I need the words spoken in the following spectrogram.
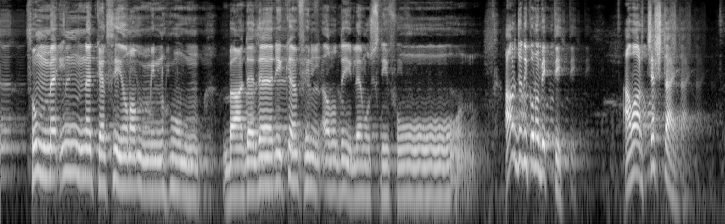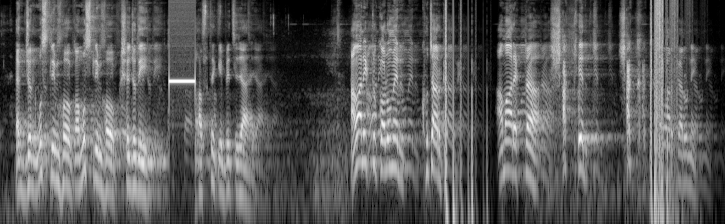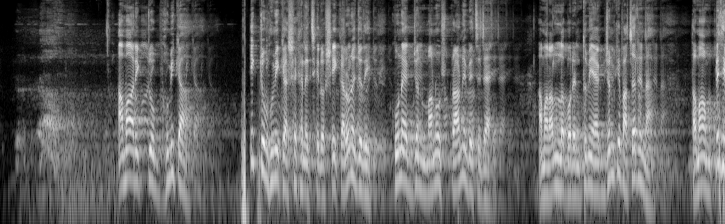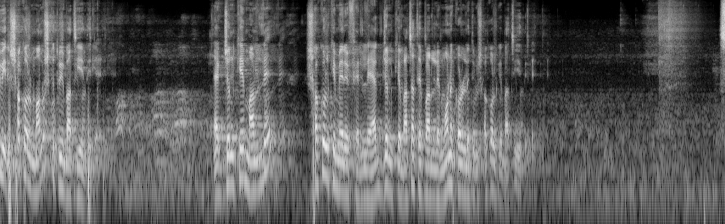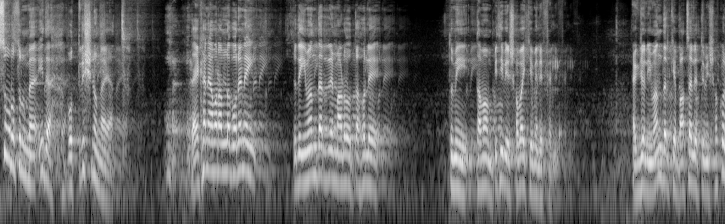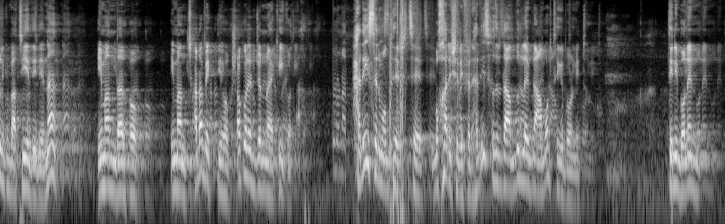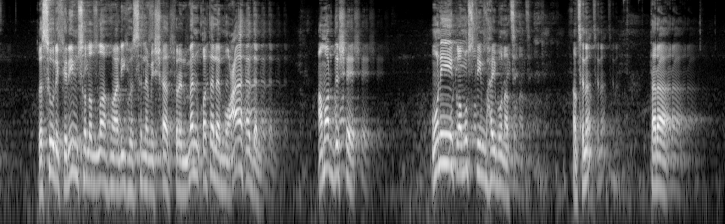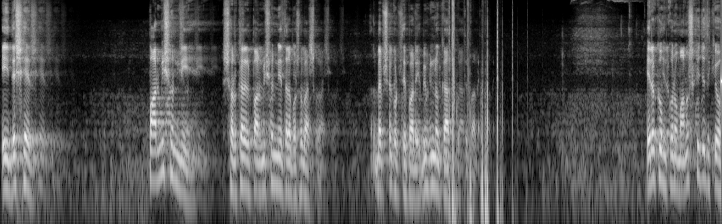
ثم إن كثيرا منهم بعد ذلك في الأرض لمسرفون আর যদি কোনো ব্যক্তি আমার চেষ্টায় একজন মুসলিম হোক, অমুসলিম হোক, সে যদি হাত থেকে বেঁচে যায়। আমার একটু কলমের খোঁচার কারণে, আমার একটা সাক্ষ্যের সাক্ষাৎ কারণে, আমার একটু ভূমিকা একটু ভূমিকা সেখানে ছিল। সেই কারণে যদি কোন একজন মানুষ প্রাণে বেঁচে যায়, আমার আল্লাহ বলেন, তুমি একজনকে বাঁচালে না তাম পৃথিবীর সকল মানুষকে তুমি বাঁচিয়ে দিলে। একজনকে মারলে, সকলকে মেরে ফেললে, একজনকে বাঁচাতে পারলে, মনে করলে তুমি সকলকে বাঁচিয়ে দিলে। সূরাতুল মাইদা 32 নং আয়াত। তা এখানে আমার আল্লাহ বলে নেই, যদি ইমানদাররে মারো, তাহলে তুমি তাম পৃথিবীর সবাইকে মেরে ফেললে। একজন ইমানদারকে বাঁচালে তুমি সকলকে বাঁচিয়ে দিলে, না? ইমানদার হোক, ইমান ছাড়া ব্যক্তি হোক, সকলের জন্য একই কথা। হাদিসের মধ্যে এসেছে, বুখারি শরীফের হাদিস হজরত আবদুল্লাহ ইবনে আমর থেকে বর্ণিত। তিনি বলেন, রসুল করিম সাল্লাহ আলী হোসাল্লাম ইসাদ করেন, মান কতালা মুআহাদান। আমার দেশে অনেক অমুসলিম ভাই বোন আছে। আছে না? তারা এই দেশের পারমিশন নিয়ে, সরকারের পারমিশন নিয়ে তারা বসবাস করে। তারা ব্যবসা করতে পারে, বিভিন্ন কাজ করতে পারে। এরকম কোন মানুষকে যদি কেউ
